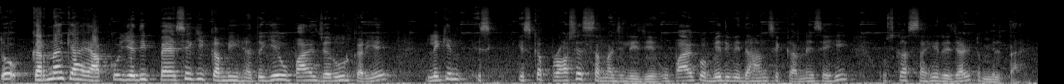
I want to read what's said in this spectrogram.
तो करना क्या है आपको? यदि पैसे की कमी है तो ये उपाय ज़रूर करिए, लेकिन इस, इसका प्रोसेस समझ लीजिए। उपाय को विधि विधान से करने से ही उसका सही रिज़ल्ट मिलता है।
